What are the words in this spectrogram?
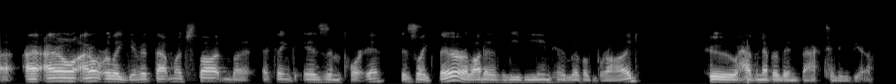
I, I don't I don't really give it that much thought, but I think is important is like there are a lot of Libyan who live abroad who have never been back to Libya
